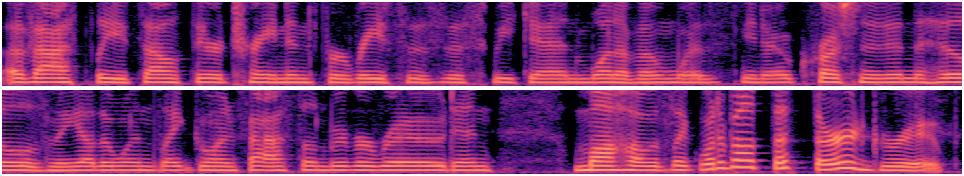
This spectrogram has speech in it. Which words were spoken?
of athletes out there training for races this weekend. One of them was, you know, crushing it in the hills, and the other one's like going fast on River Road. And Maha was like, what about the third group?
